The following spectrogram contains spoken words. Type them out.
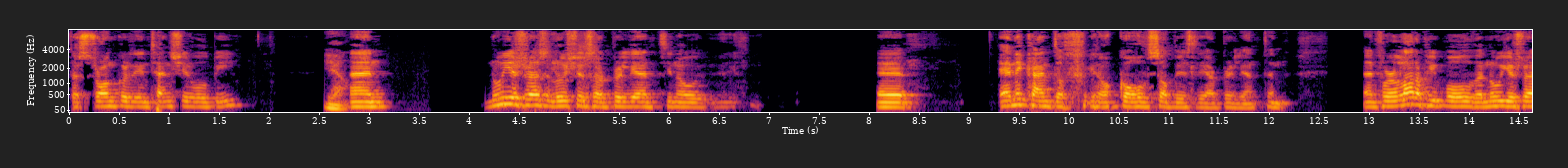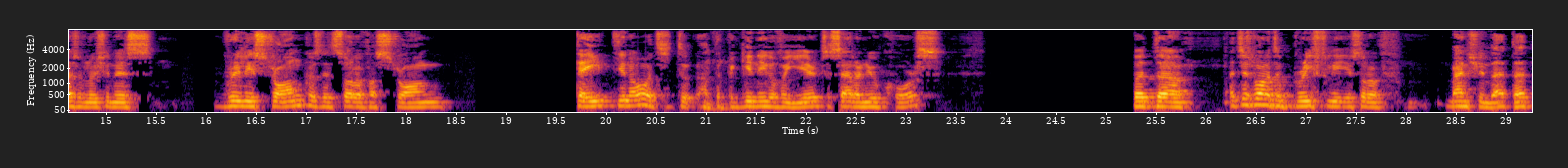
the stronger the intention will be. yeah. And New Year's resolutions are brilliant. You know, uh, any kind of you know goals obviously are brilliant, and and for a lot of people, the New Year's resolution is really strong because it's sort of a strong date. You know, it's to, at the beginning of a year to set a new course. But uh, I just wanted to briefly sort of mention that that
